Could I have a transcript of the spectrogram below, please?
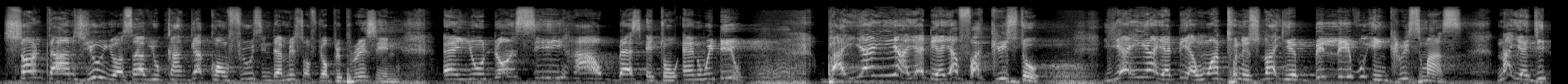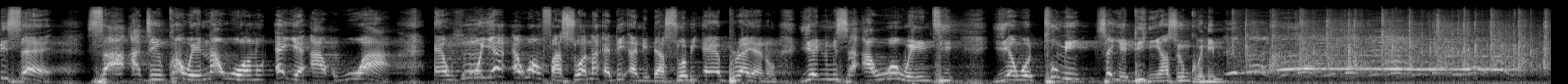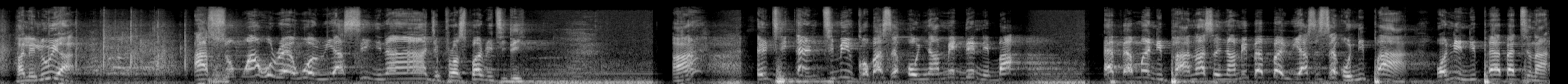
sometimes you yourself you can get confused in the midst of your preparation and you don't see how best it will end with you. But yɛn a yɛde yɛafa kristo yɛn a yɛde yɛn ho ato ne so na yɛ believe in christmas. Na yɛgye di sɛ saa agyenkwa wei na woɔ no yɛ awo a ɛho yɛ ɛwɔ mfasoɔ na ɛde anidasoɔ bi ɛrebrɛ yɛn no. Yɛnim sɛ awoɔ wei nti yɛwɔ tumi sɛ yɛdi hia so nkonim. Hallelujah. Asom ahorow a ɛwɔ wiase nyinaa gye prosperity di. Ah eti ɛntumi nkɔba sɛ onyame de ne ba. Ɛbɛma nipa anaasɛ nyame bɛba wiase sɛ onipa a ɔne nipa ɛbɛtena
